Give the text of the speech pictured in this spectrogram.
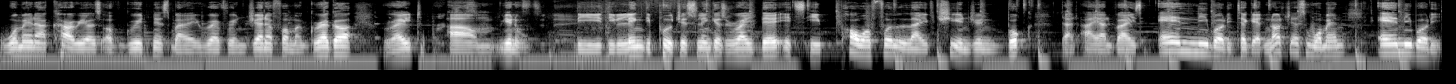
Women Are Carriers of Greatness by Reverend Jennifer McGregor, right? Um, you know, the, the link, the purchase link is right there. It's a powerful, life changing book that I advise anybody to get, not just women, anybody.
